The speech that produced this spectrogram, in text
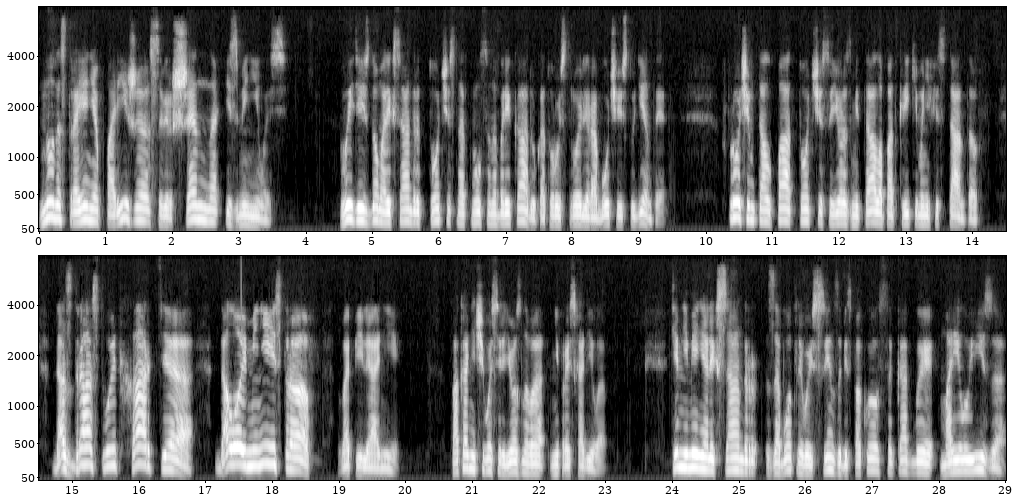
Но настроение Парижа совершенно изменилось. Выйдя из дома, Александр тотчас наткнулся на баррикаду, которую строили рабочие и студенты. Впрочем, толпа тотчас ее разметала под крики манифестантов. «Да здравствует Хартия! Долой министров!» — вопили они пока ничего серьезного не происходило. Тем не менее Александр, заботливый сын, забеспокоился, как бы Мария-Луиза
